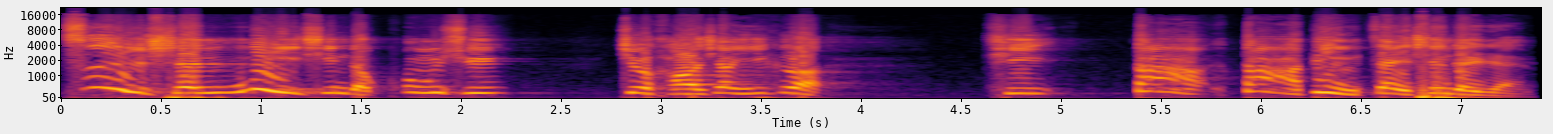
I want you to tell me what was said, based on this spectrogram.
自身内心的空虚，就好像一个体。大大病在身的人，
